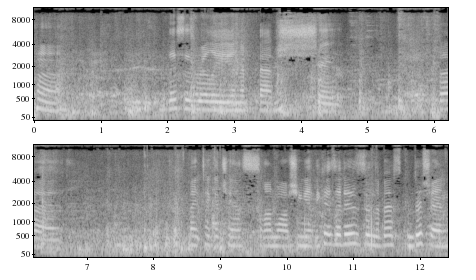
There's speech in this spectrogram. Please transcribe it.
Huh. This is really in a bad shape. But might take a chance on washing it because it is in the best condition.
